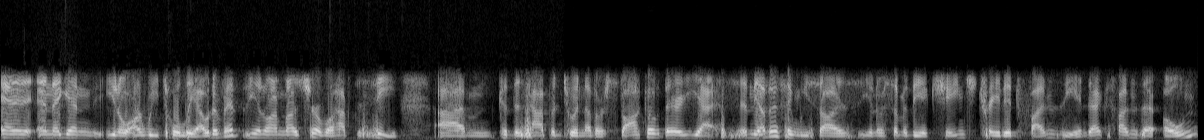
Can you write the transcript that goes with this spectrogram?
And and again, you know, are we totally out of it? You know, I'm not sure. We'll have to see. Um, could this happen to another stock out there? Yes. And the other thing we saw is, you know, some of the exchange traded funds, the index funds that own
